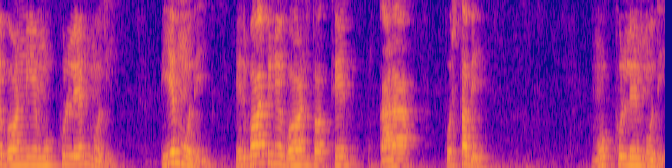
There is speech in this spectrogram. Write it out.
নির্বাচনীয় বন্ড নিয়ে মুখ খুললেন মোদি। পিএম মোদি নির্বাচনীয় বন্ড তথ্যের কারা প্রস্তাবে? মুখ খুললেন মোদি।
